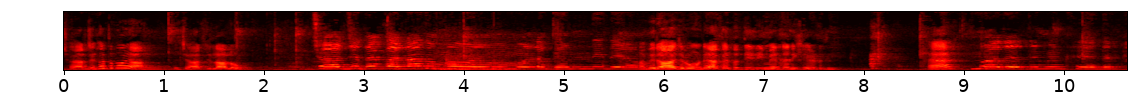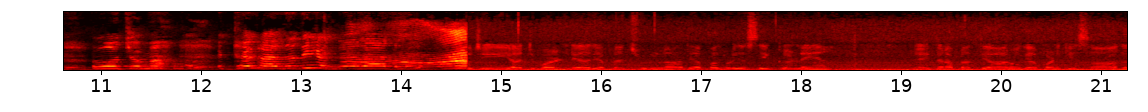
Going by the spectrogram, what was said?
ਚਾਰਜ ਖਤਮ ਹੋਇਆ? ਤੇ ਚਾਰਜ ਲਾ ਲਓ। ਚਾਰਜ ਦੇ ਪਹਿਲਾਂ ਨੂੰ ਮੋ ਲੱਗਣ ਨਹੀਂ ਦਿਆ ਆ ਵਿਰਾਜ ਰੋਂਡਿਆ ਕਹਿੰਦਾ ਦੀਦੀ ਮੇਰੇ ਨਾਲ ਨਹੀਂ ਖੇਡਦੀ। ਹੈ? ਮਾਰੇ ਦੇ ਮੈਂ ਖੇਡ ਉਹ ਚਮਾ ਇੱਥੇ ਖੇਡਦੀ ਅੱਗੇ ਰਾਤ ਨੂੰ। ਜੀ ਅੱਜ ਬਣ ਲਿਆ ਜੀ ਆਪਣਾ ਚੁੱਲ੍ਹਾ ਤੇ ਆਪਾਂ ਥੋੜੇ ਜਿਹਾ ਸੇਕਣ ਲਏ ਆ ਇੱਧਰ ਆਪਣਾ ਤਿਆਰ ਹੋ ਗਿਆ ਬਣ ਕੇ ਸਾਗ।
